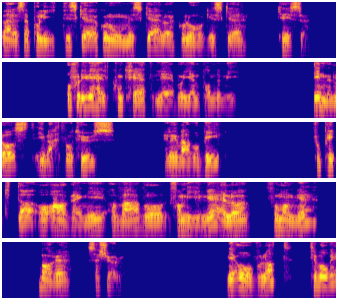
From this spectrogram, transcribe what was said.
være seg politiske, økonomiske eller økologiske krise. Og fordi vi helt konkret lever i en pandemi. Innelåst i hvert vårt hus, eller i hver vår bil. Forplikta og avhengig av hver vår familie, eller for mange bare seg sjøl. Vi er overlatt til våre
